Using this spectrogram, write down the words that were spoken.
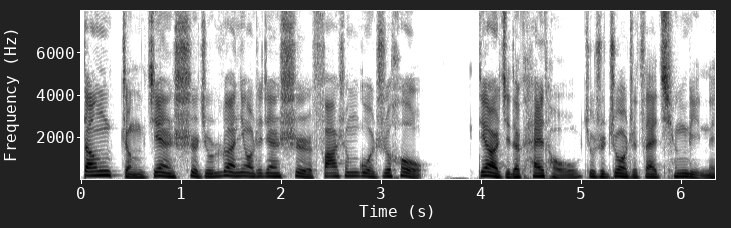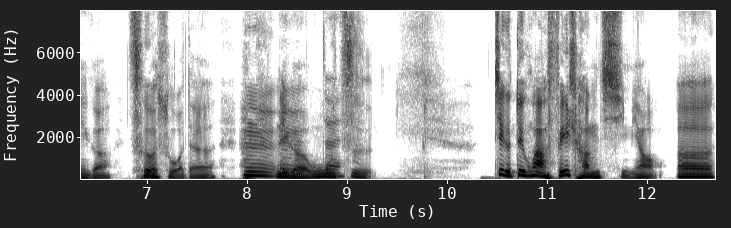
当整件事就是乱尿这件事发生过之后，第二集的开头就是 George 在清理那个厕所的嗯，那个污渍。这个对话非常奇妙。呃，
